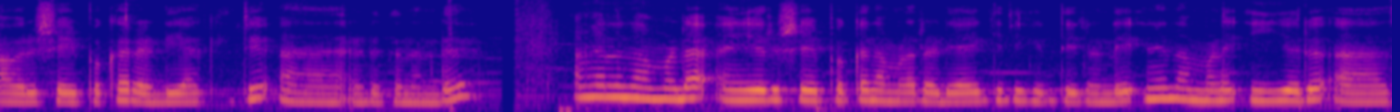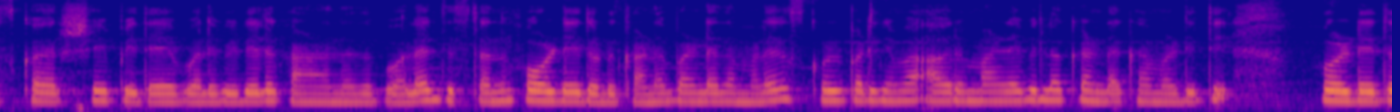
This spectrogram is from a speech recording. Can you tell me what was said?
ആ ഒരു ഷേപ്പൊക്കെ റെഡിയാക്കിയിട്ട് എടുക്കുന്നുണ്ട്. അങ്ങനെ നമ്മുടെ ഈ ഒരു ഷേപ്പൊക്കെ നമ്മൾ റെഡിയാക്കിയിട്ട് കിട്ടിയിട്ടുണ്ട്. ഇനി നമ്മൾ ഈ ഒരു സ്ക്വയർ ഷേപ്പ് ഇതേപോലെ വീഡിയോയിൽ കാണുന്നത് പോലെ ജസ്റ്റ് ഒന്ന് ഫോൾഡ് ചെയ്ത് കൊടുക്കുകയാണ് പണ്ട് നമ്മൾ സ്കൂളിൽ പഠിക്കുമ്പോൾ ആ ഒരു മഴവില്ലൊക്കെ ഉണ്ടാക്കാൻ വേണ്ടിയിട്ട് ഫോൾഡ് ചെയ്ത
